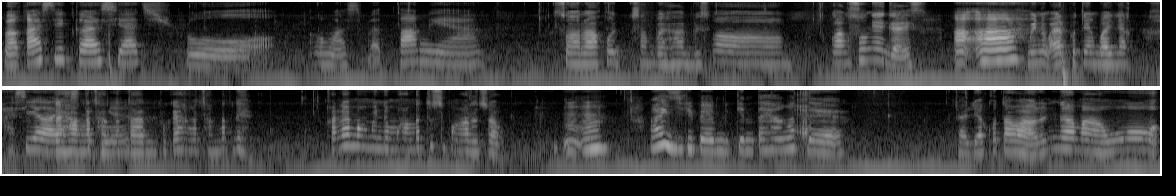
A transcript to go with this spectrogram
makasih ke Siachu Mas Batang ya. Suara aku sampai habis oh, langsung ya guys? Ah ah minum air putih yang banyak. Kasih ya teh lipsticknya. hangat-hangatan. Pokoknya hangat-hangat deh. Karena emang minum hangat tuh sepengaruh tau Mm-mm. Ay, jadi pengen bikin teh hangat deh. Tadi aku tawarin nggak mau.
